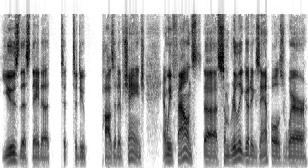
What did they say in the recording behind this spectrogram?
use this data to, to do positive change. And we found uh, some really good examples where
